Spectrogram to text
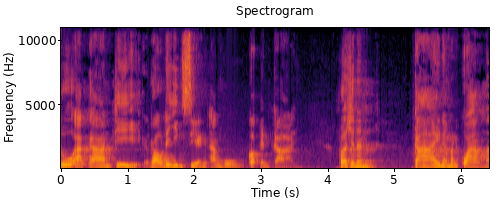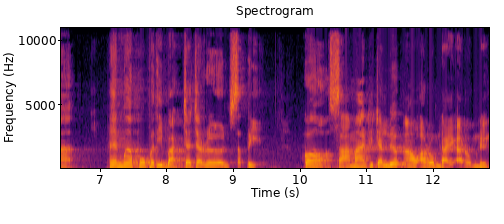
รู้อาการที่เราได้ยินเสียงทางหูก็เป็นกาย เพราะฉะนั้นกายเนี่ยมันกว้างมาก เพราะฉะนั้นเมื่อผู้ปฏิบัติจะเจริญสติ ก็สามารถที่จะเลือกเอาอารมณ์ใดอารมณ์หนึ่ง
